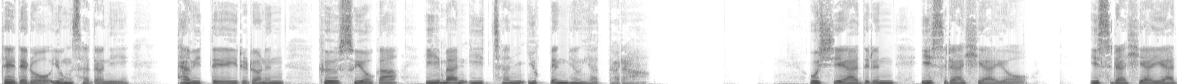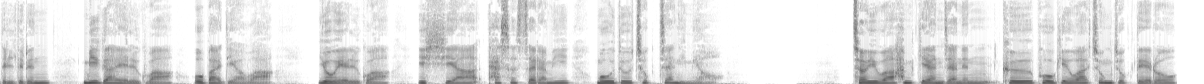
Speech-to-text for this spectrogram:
대대로 용사더니 다윗 때에 이르러는 그 수요가 2만 2,600명이었더라. 우시의 아들은 이스라히아요 이스라히아의 아들들은 미가엘과 오바디아와 요엘과 이시야 다섯 사람이 모두 족장이며 저희와 함께한 자는 그 보계와 종족대로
